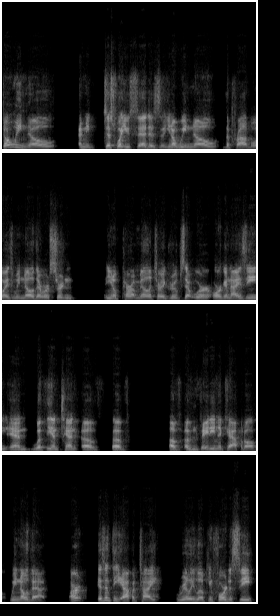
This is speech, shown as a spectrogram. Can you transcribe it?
don't we know? I mean, just what you said is, you know, we know the Proud Boys. We know there were certain, you know, paramilitary groups that were organizing and with the intent of of of, of invading the Capitol. We know that. Aren't isn't the appetite really looking forward to see,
